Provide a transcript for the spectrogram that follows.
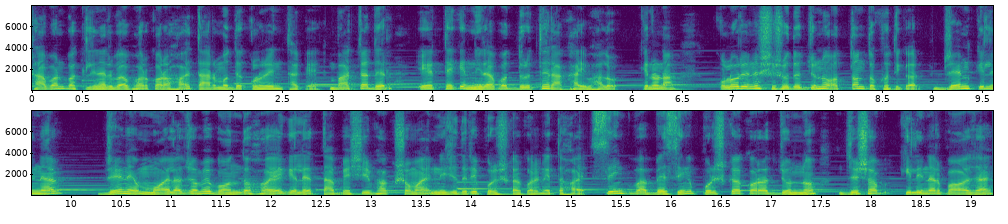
সাবান বা ক্লিনার ব্যবহার করা হয়, তার মধ্যে ক্লোরিন থাকে। বাচ্চাদের এর থেকে নিরাপদ দূরত্বে রাখাই ভালো। কেননা, ক্লোরিন শিশুদের জন্য অত্যন্ত ক্ষতিকর। ড্রেন ক্লিনার ড্রেনে ময়লা জমে বন্ধ হয়ে গেলে তা বেশিরভাগ সময় নিজেদেরই পরিষ্কার করে নিতে হয়। সিঙ্ক বা বেসিং পরিষ্কার করার জন্য যেসব ক্লিনার পাওয়া যায়,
